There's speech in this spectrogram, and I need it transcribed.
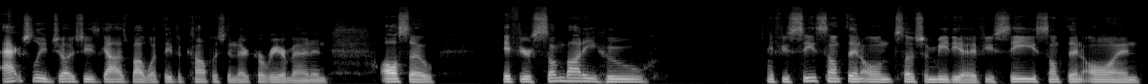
actually judge these guys by what they've accomplished in their career, man. And also, if you're somebody who, if you see something on social media, if you see something on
